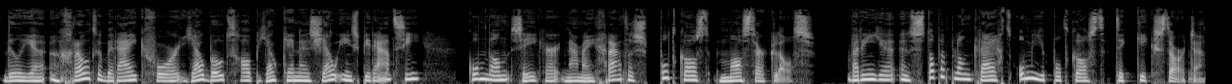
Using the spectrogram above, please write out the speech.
Wil je een groter bereik voor jouw boodschap, jouw kennis, jouw inspiratie? Kom dan zeker naar mijn gratis podcast masterclass, waarin je een stappenplan krijgt om je podcast te kickstarten.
